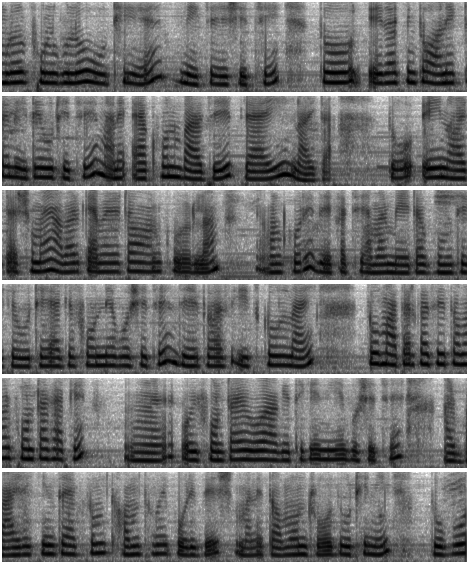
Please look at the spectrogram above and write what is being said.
কুমড়োর ফুলগুলো উঠিয়ে নিচে এসেছি। তো এরা কিন্তু অনেকটা লেটে উঠেছে মানে এখন বাজে প্রায় নয়টা। তো এই নয়টার সময় আবার ক্যামেরাটা অন করলাম, অন করে দেখাচ্ছি আমার মেয়েটা ঘুম থেকে উঠে আগে ফোন নিয়ে বসেছে, যেহেতু আজ স্কুল নাই। তো মাথার কাছেই তো আমার ফোনটা থাকে ওই ফোনটায় ও আগে থেকে নিয়ে বসেছে। আর বাইরে কিন্তু একদম থমথমে পরিবেশ মানে তেমন রোদ ওঠেনি তবুও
